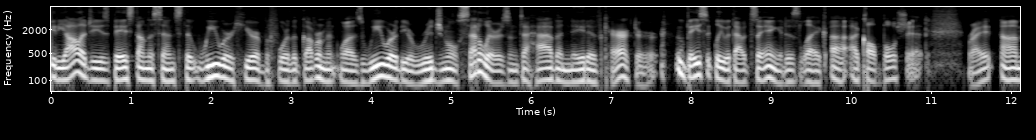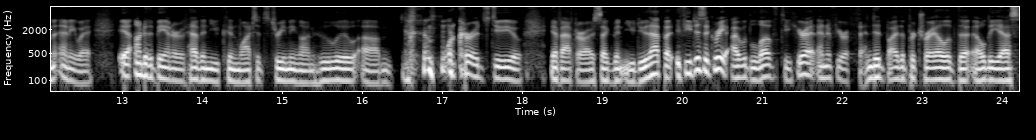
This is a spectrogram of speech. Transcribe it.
ideology is based on the sense that we were here before the government was. We were the original settlers, and to have a native character who basically, without saying it, is like, uh, I call bullshit, right? Um, anyway, Under the Banner of Heaven, you can watch it streaming on Hulu. Um, more courage to you if after our segment you do that. But if you disagree, I would love to hear it. And if you're offended by the portrayal of the LDS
